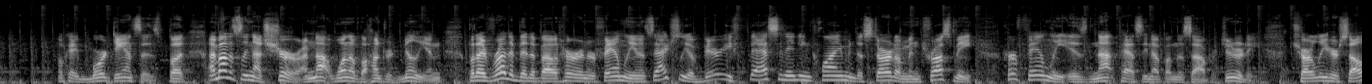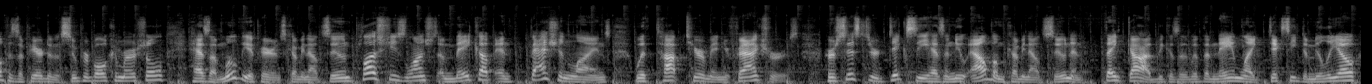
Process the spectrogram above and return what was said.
Okay, more dances, but I'm honestly not sure. I'm not one of the 100 million, but I've read a bit about her and her family, and it's actually a very fascinating climb into stardom, and trust me, her family is not passing up on this opportunity. Charlie herself has appeared in a Super Bowl commercial, has a movie appearance coming out soon, plus she's launched a makeup and fashion lines with top tier manufacturers. Her sister Dixie has a new album coming out soon, and thank God, because with a name like Dixie D'Amelio,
